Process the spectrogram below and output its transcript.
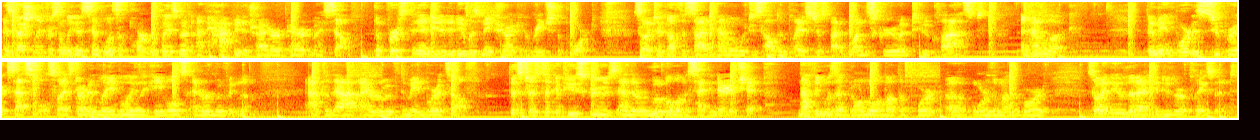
Especially for something as simple as a port replacement, I'm happy to try to repair it myself. The first thing I needed to do was make sure I could reach the port. So I took off the side panel, which is held in place just by one screw and two clasps, and had a look. The main board is super accessible, so I started labeling the cables and removing them. After that, I removed the main board itself. This just took a few screws and the removal of a secondary chip. Nothing was abnormal about the port or the motherboard, so I knew that I could do the replacement.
